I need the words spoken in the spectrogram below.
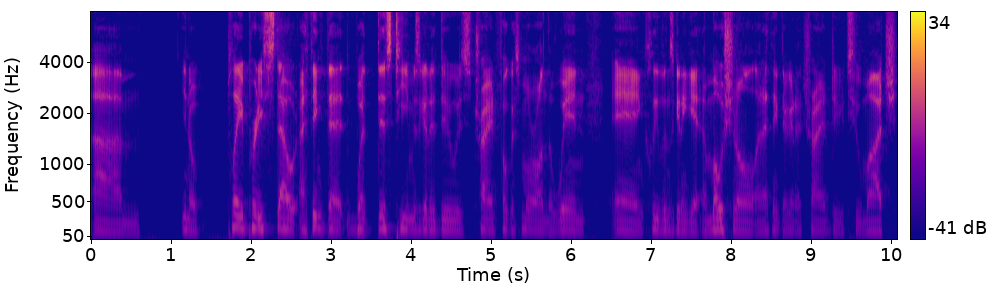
um, you know play pretty stout. I think that what this team is going to do is try and focus more on the win, and Cleveland's going to get emotional, and I think they're going to try and do too much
